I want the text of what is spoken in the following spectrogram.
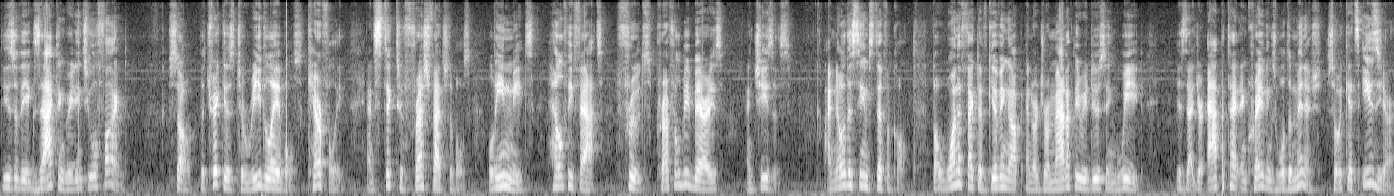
these are the exact ingredients you will find. So the trick is to read labels carefully and stick to fresh vegetables, lean meats, healthy fats, fruits, preferably berries, and cheeses. I know this seems difficult, but one effect of giving up and or dramatically reducing wheat is that your appetite and cravings will diminish, so it gets easier.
